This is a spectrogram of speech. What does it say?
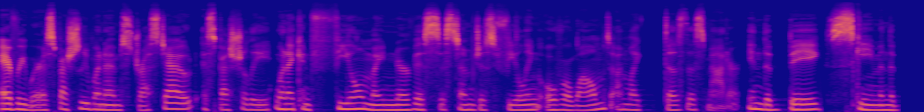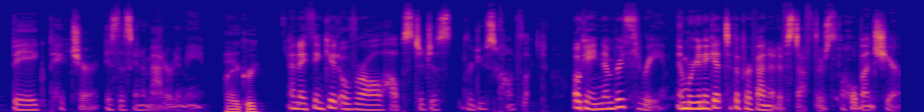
everywhere, especially when I'm stressed out, especially when I can feel my nervous system just feeling overwhelmed. I'm like, does this matter? In the big scheme, in the big picture, is this going to matter to me? I agree. And I think it overall helps to just reduce conflict. Okay, number three, and we're going to get to the preventative stuff. There's a whole bunch here.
